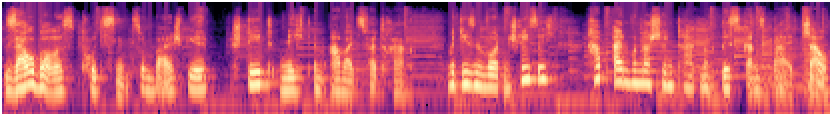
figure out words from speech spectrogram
sauberes Putzen zum Beispiel, steht nicht im Arbeitsvertrag. Mit diesen Worten schließe ich. Hab einen wunderschönen Tag noch. Bis ganz bald. Ciao.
